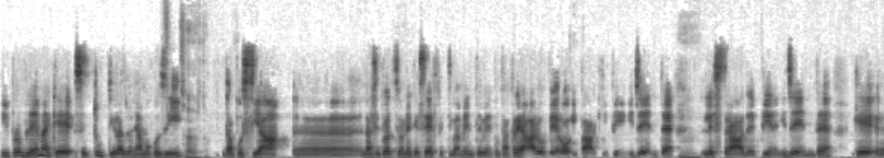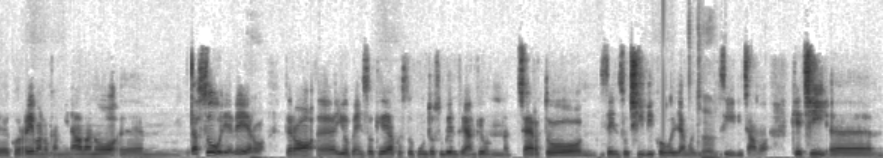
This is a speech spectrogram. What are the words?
Il problema è che se tutti ragioniamo così, certo dopo si ha eh, la situazione che si è effettivamente venuta a creare, ovvero i parchi pieni di gente, mm. le strade piene di gente che eh, correvano, camminavano ehm, da soli, è vero, però eh, io penso che a questo punto subentri anche un certo senso civico, vogliamo dire, certo. sì, diciamo, che ci ehm,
